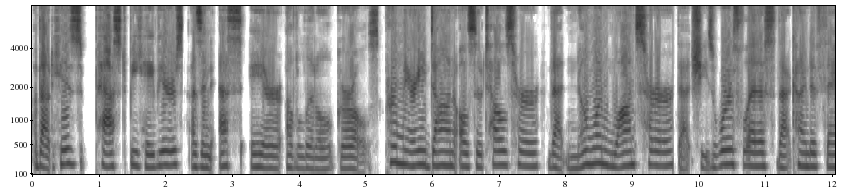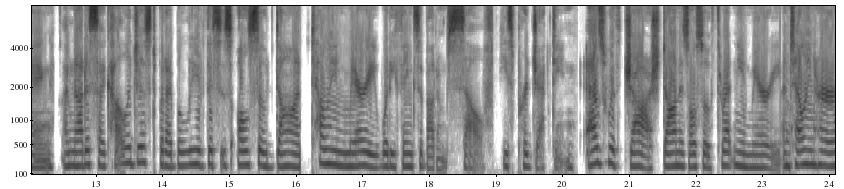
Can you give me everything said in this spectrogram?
about his past behaviors as an essayer of little girls. Per Mary, Don also tells her that no one wants her, that she's worthless, that kind of thing. I'm not a psychologist, but I believe this is also Don telling Mary what he thinks about himself. He's projecting. As with Josh, Don is also threatening Mary and telling her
